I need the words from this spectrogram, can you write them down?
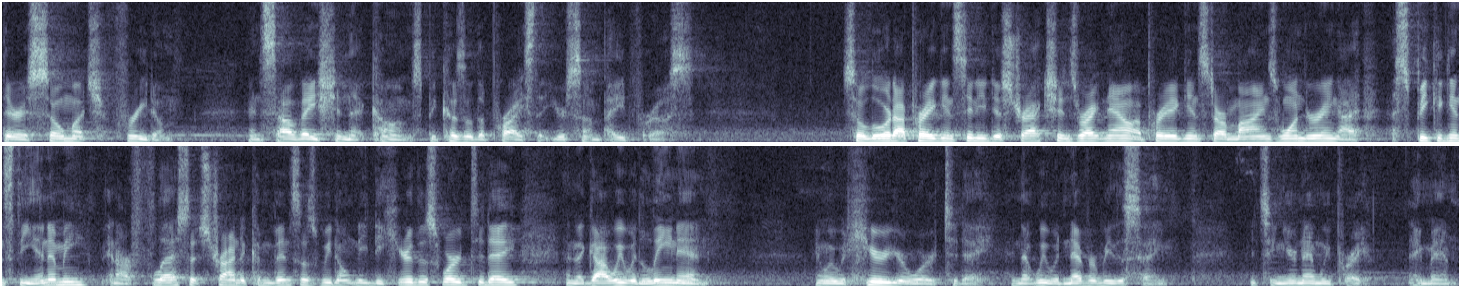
there is so much freedom and salvation that comes because of the price that your son paid for us. So, Lord, I pray against any distractions right now. I pray against our minds wandering. I, I speak against the enemy and our flesh that's trying to convince us we don't need to hear this word today. And that, God, we would lean in and we would hear your word today and that we would never be the same. It's in your name we pray. Amen.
